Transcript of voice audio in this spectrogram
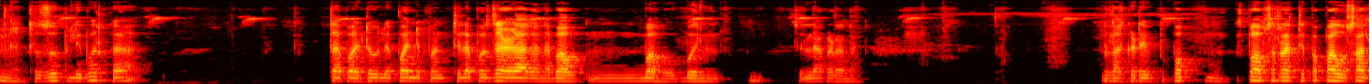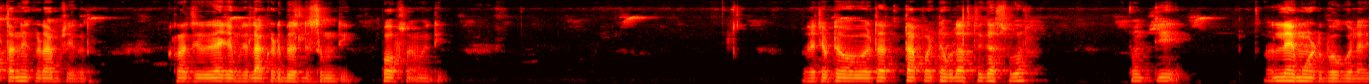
आता झोपली बरं का? तापाला ठेवलं पाणी पण तिला पण जळ लागा ना भाऊ भाऊ बहीण लाकडाला. लाकडे पावसा राहते पाऊस आलता नाही इकडं आमच्या इकडं. रात्री याच्यामध्ये लाकड भिजली समधी पावसामध्ये. ह्याच्या ठेव तापा ठेवलं असतं गॅसवर पण ती लय मोठं भोगल आहे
